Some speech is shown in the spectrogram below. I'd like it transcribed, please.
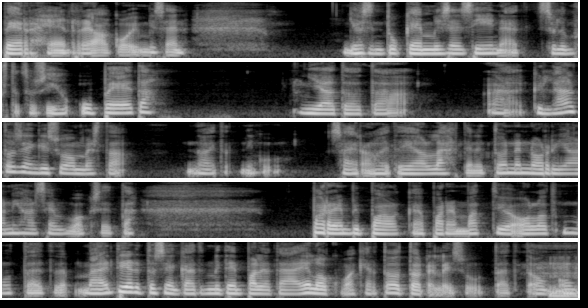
perheen reagoimisen ja sen tukemisen siinä, että se oli musta tosi upeeta. Ja tota, äh, kyllähän tosiaankin Suomesta noita niin kuin sairaanhoitajia on lähtenyt tuonne Norjaan ihan sen vuoksi, että parempi palkka ja paremmat työolot, mutta että mä en tiedä tosiaankaan, että miten paljon tämä elokuva kertoo todellisuutta, että on, Mm.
